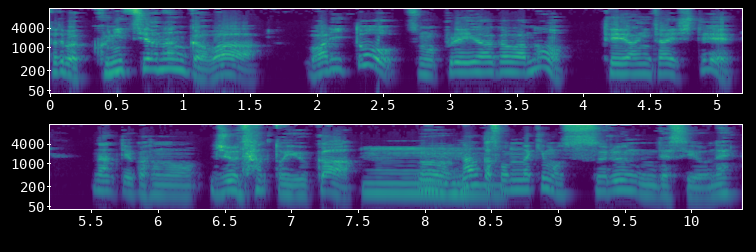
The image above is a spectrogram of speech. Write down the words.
例えば国津屋なんかは、割とそのプレイヤー側の提案に対して、なんていうかその柔軟というか、うん、なんかそんんな気もするんですよね。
